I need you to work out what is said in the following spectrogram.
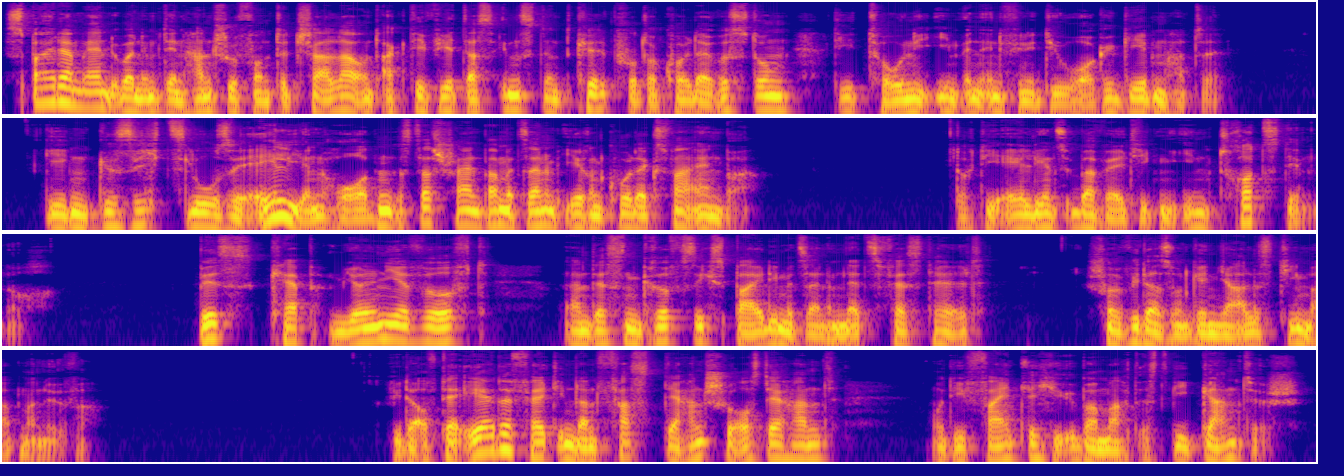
Spider-Man übernimmt den Handschuh von T'Challa und aktiviert das Instant-Kill-Protokoll der Rüstung, die Tony ihm in Infinity War gegeben hatte. Gegen gesichtslose Alien-Horden ist das scheinbar mit seinem Ehrenkodex vereinbar. Doch die Aliens überwältigen ihn trotzdem noch. Bis Cap Mjölnir wirft, an dessen Griff sich Spidey mit seinem Netz festhält. Schon wieder so ein geniales Team-Up-Manöver. Wieder auf der Erde fällt ihm dann fast der Handschuh aus der Hand und die feindliche Übermacht ist gigantisch.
